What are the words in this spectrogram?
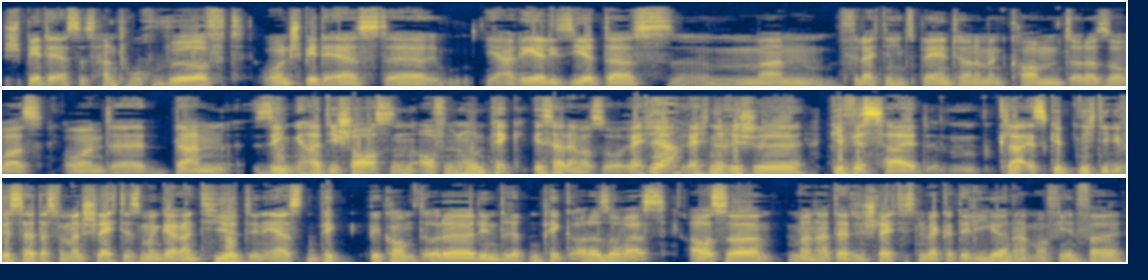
später erst das Handtuch wirft und später erst äh, ja realisiert, dass man vielleicht nicht ins Play-in-Tournament kommt oder sowas. Und äh, dann sinken halt die Chancen auf einen hohen Pick. Ist halt einfach so. Rech ja. Rechnerische Gewissheit. Klar, es gibt nicht die Gewissheit, dass wenn man schlecht ist, man garantiert den ersten Pick bekommt oder den dritten Pick oder sowas. Außer man hat ja den schlechtesten Record der Liga, dann hat man auf jeden Fall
